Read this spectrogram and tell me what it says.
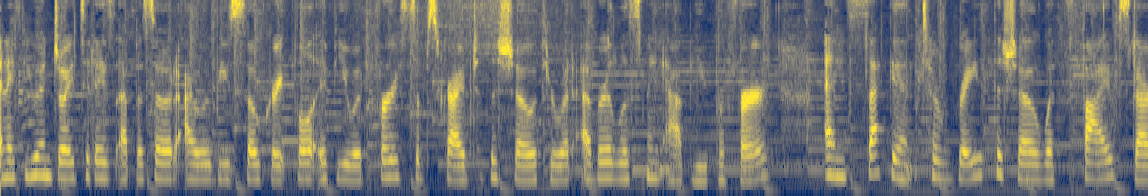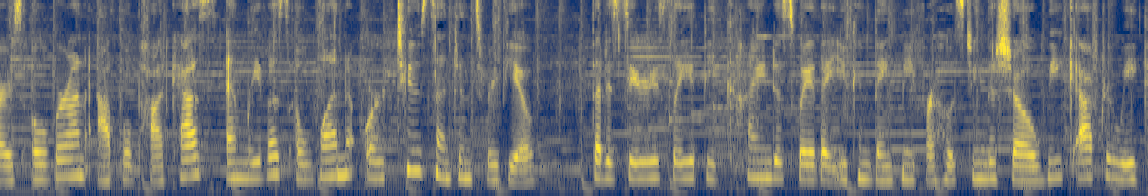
And if you enjoyed today's episode, I would be so grateful if you would first subscribe to the show through whatever listening app you prefer, and second, to rate the show with five stars over on Apple Podcasts and leave us a one or two sentence review. That is seriously the kindest way that you can thank me for hosting the show week after week,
